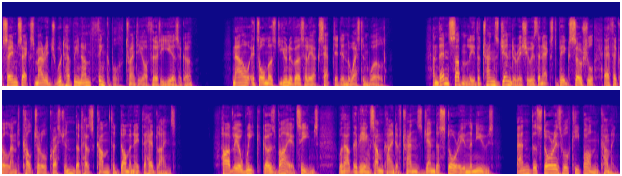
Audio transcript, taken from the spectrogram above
Same sex marriage would have been unthinkable 20 or 30 years ago. Now it's almost universally accepted in the Western world. And then suddenly the transgender issue is the next big social, ethical, and cultural question that has come to dominate the headlines. Hardly a week goes by, it seems, without there being some kind of transgender story in the news, and the stories will keep on coming.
